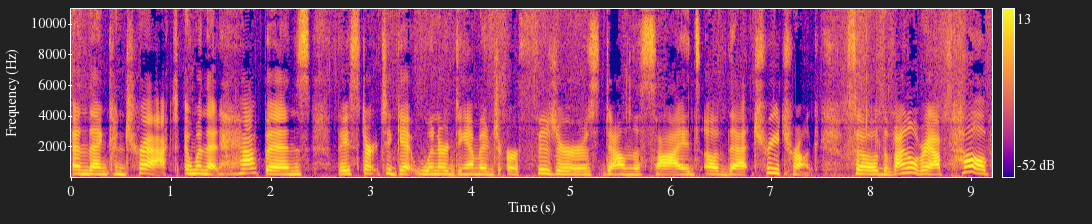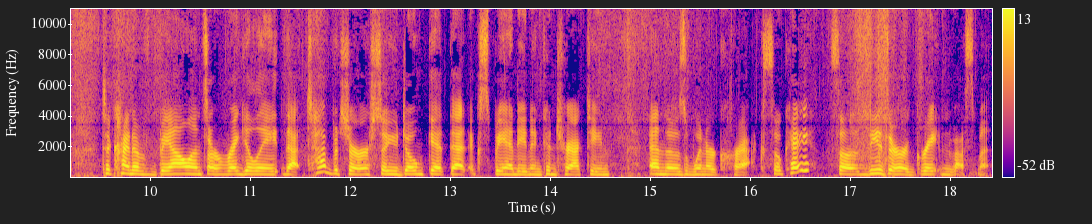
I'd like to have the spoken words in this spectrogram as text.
and then contract. And when that happens, they start to get winter damage or fissures down the sides of that tree trunk. So the vinyl wraps help to kind of balance or regulate that temperature so you don't get that expanding and contracting and those winter cracks, okay? So these are a great investment.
